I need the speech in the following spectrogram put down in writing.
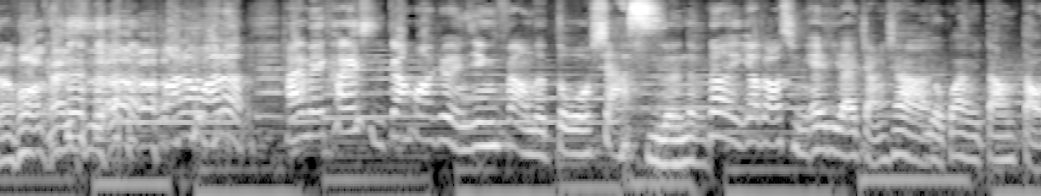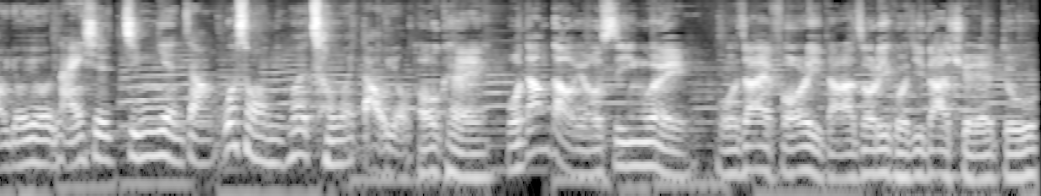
干花开始，完了完了，还没开始干花就已经非常的多，吓死人了。那要不要请 AD 来讲一下有关于当导游有哪一些经验？这样，为什么你会成为导游？OK，我当导游是因为我在佛罗里达州立国际大学读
